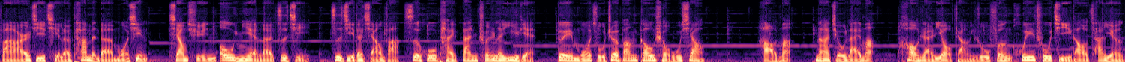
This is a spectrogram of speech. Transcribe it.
反而激起了他们的魔性，想寻欧灭了自己。自己的想法似乎太单纯了一点，对魔族这帮高手无效。好嘛，那就来嘛！浩然右掌如风挥出几道残影，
